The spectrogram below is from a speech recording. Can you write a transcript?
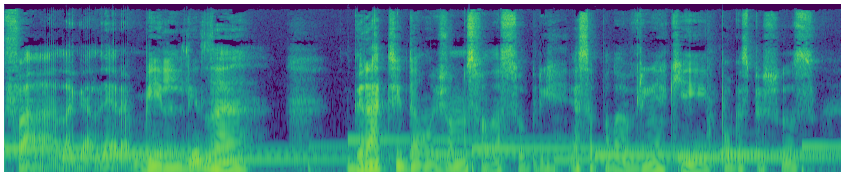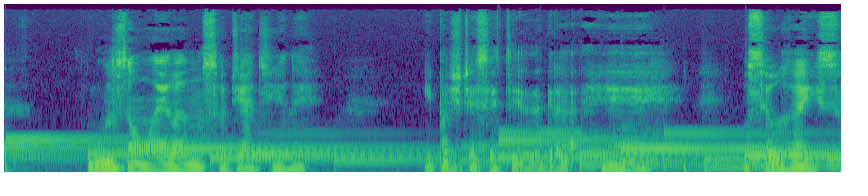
Fala galera, beleza? Gratidão, hoje vamos falar sobre essa palavrinha que poucas pessoas usam ela no seu dia a dia, né? E pode ter certeza, é, você usar isso,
